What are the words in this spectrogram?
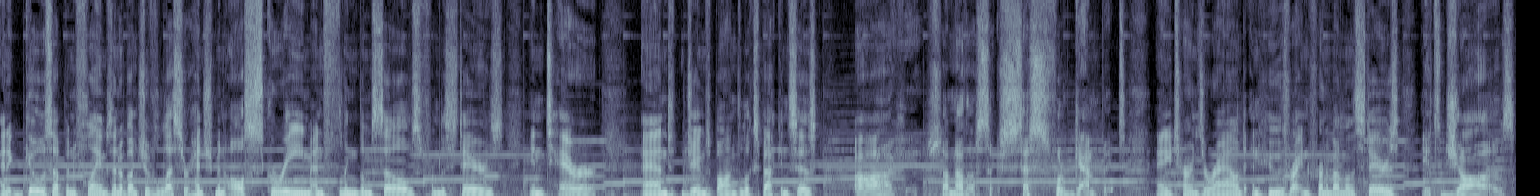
and it goes up in flames and a bunch of lesser henchmen all scream and fling themselves from the stairs in terror. And James Bond looks back and says, Ah, yes, another successful gambit. And he turns around, and who's right in front of him on the stairs? It's Jaws.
